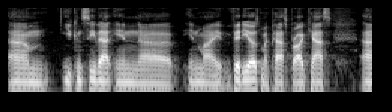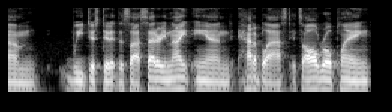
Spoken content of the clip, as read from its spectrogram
Um, you can see that in uh, in my videos, my past broadcasts. Um, we just did it this last Saturday night and had a blast. It's all role playing.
